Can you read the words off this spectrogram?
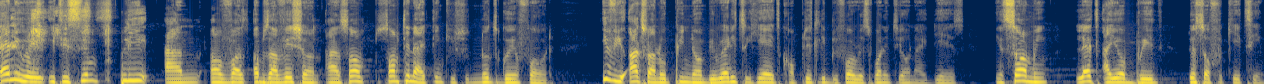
Anyway, it is simply an observation and some something I think you should note going forward. If you ask for an opinion, be ready to hear it completely before responding to your own ideas. In summary, let Ayo breathe, don't suffocate him.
